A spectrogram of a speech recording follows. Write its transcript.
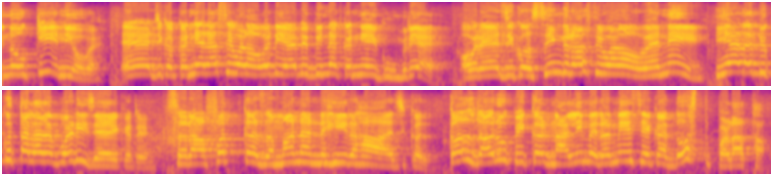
इनो की नहीं होवे। ए, जी का कन्या राशि वाला होवे नहीं, ए भी बिना कन्या ही घूम रहा है। और ए, जी को सिंह राशि वाला होवे नहीं यहाँ भी कुत्ता लारे पड़ी जाए करे। शराफत का जमाना नहीं रहा आजकल। कल दारू पीकर नाली में रमेश का दोस्त पड़ा था।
